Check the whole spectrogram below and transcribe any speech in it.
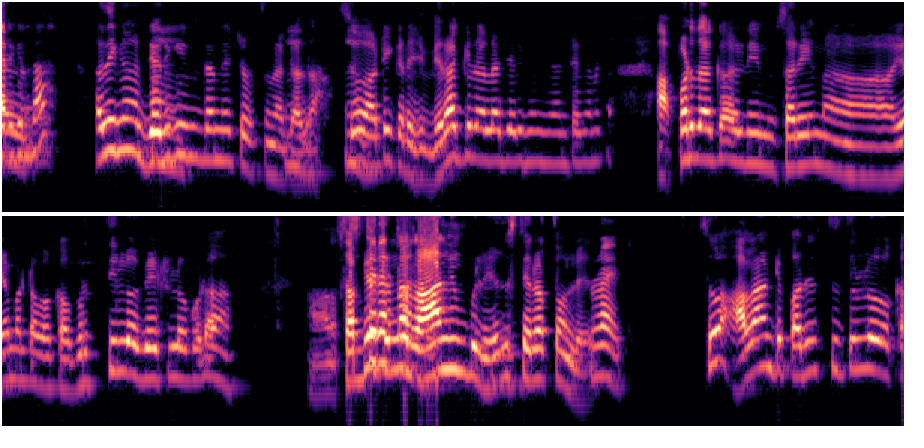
జరిగిందా? అది ఇంకా జరిగిందనే చెప్తున్నా. కదా సో. అటు ఇక్కడ మిరాకిల్ ఎలా జరిగింది అంటే కనుక అప్పటిదాకా నేను సరైన ఏమంటాం ఒక వృత్తిలో వేటిలో కూడా సబ్జెక్ట్. రాణింపు లేదు. స్థిరత్వం లేదు సో అలాంటి పరిస్థితుల్లో ఒక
